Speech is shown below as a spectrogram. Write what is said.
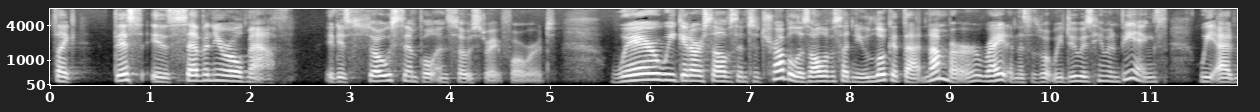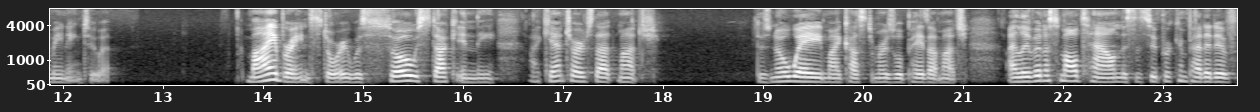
It's like this is seven year old math. It is so simple and so straightforward. Where we get ourselves into trouble is all of a sudden you look at that number, right? And this is what we do as human beings, we add meaning to it. My brain story was so stuck in the I can't charge that much. There's no way my customers will pay that much. I live in a small town. This is super competitive.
